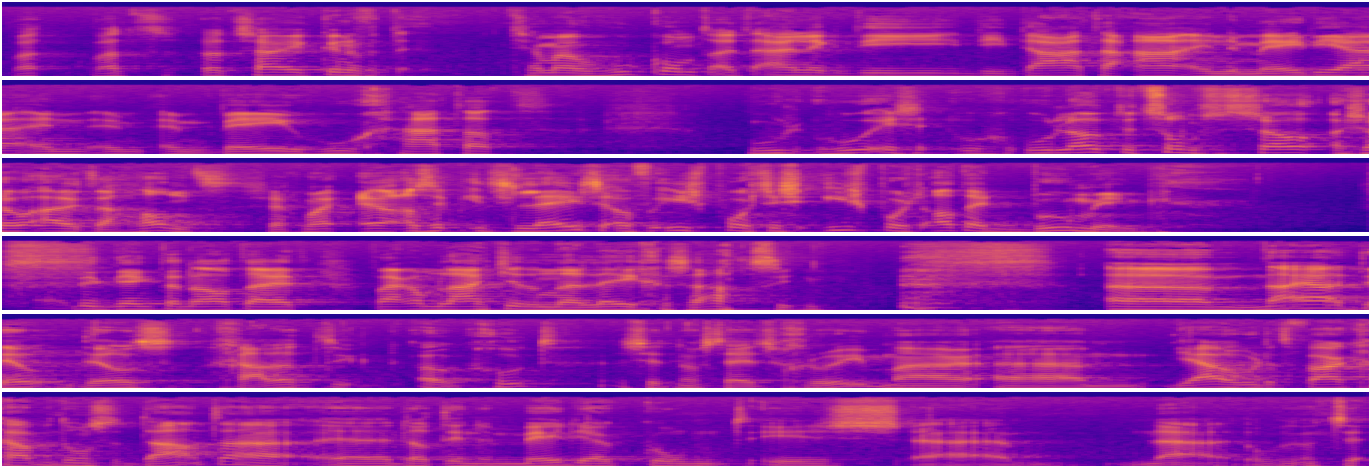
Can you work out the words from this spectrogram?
wat, wat, wat zou je kunnen vertellen? Zeg maar, hoe komt uiteindelijk die, die data A in de media? En, en, en B, hoe gaat dat hoe, hoe, is, hoe, hoe, loopt het soms zo, zo uit de hand? Zeg maar? Als ik iets lees over e-sports, is e-sports altijd booming. Ik denk dan altijd, waarom laat je dan een lege zaal zien? Um, nou ja, deel, deels gaat het natuurlijk ook goed. Er zit nog steeds groei. Maar um, ja, hoe het vaak gaat met onze data, uh, dat in de media komt, is... Uh, nou, om het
